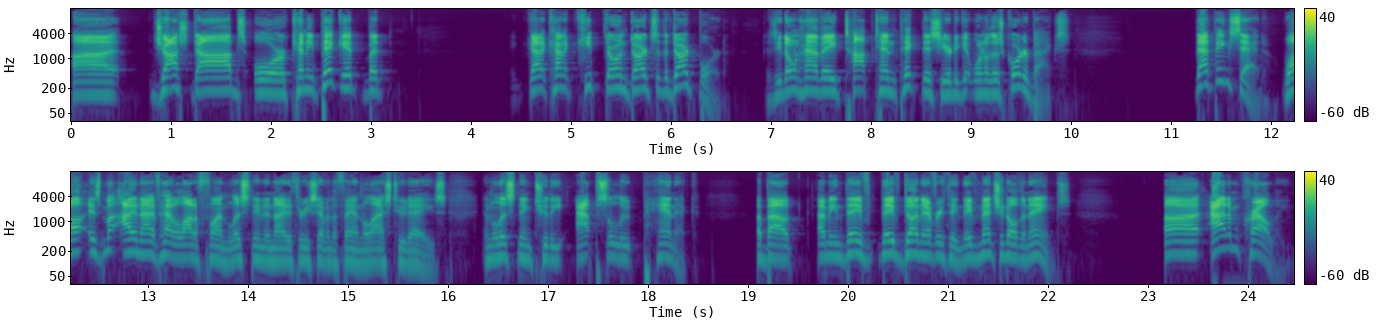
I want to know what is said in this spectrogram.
uh, Josh Dobbs or Kenny Pickett, but got to kind of keep throwing darts at the dartboard because you don't have a top 10 pick this year to get one of those quarterbacks. That being said, while as my, I and I have had a lot of fun listening to 93.7 The Fan the last two days and listening to the absolute panic about I mean, they've they've done everything. They've mentioned all the names. Uh, Adam Crowley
